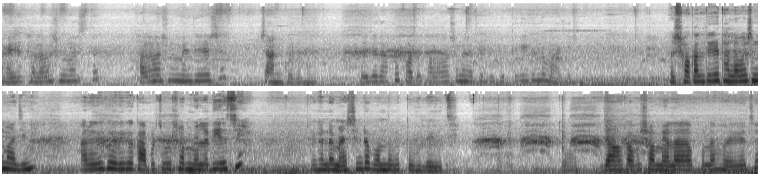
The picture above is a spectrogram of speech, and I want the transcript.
বাইরে থালা বাসন মাজতে। থালা বাসন মেজে এসে চান করে হয় এই যে দেখো, কত থালা বাসন হয়েছে দুপুর থেকেই কিন্তু তো সকাল থেকে থালা বাসন মাজিনি। আর এদিকে ওইদিকে কাপড় চোপড় সব মেলে দিয়েছি। এখানটা মেশিনটা বন্ধ করতে ভুলে গেছি। তো জামা কাপড় সব মেলা পোলা হয়ে গেছে।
